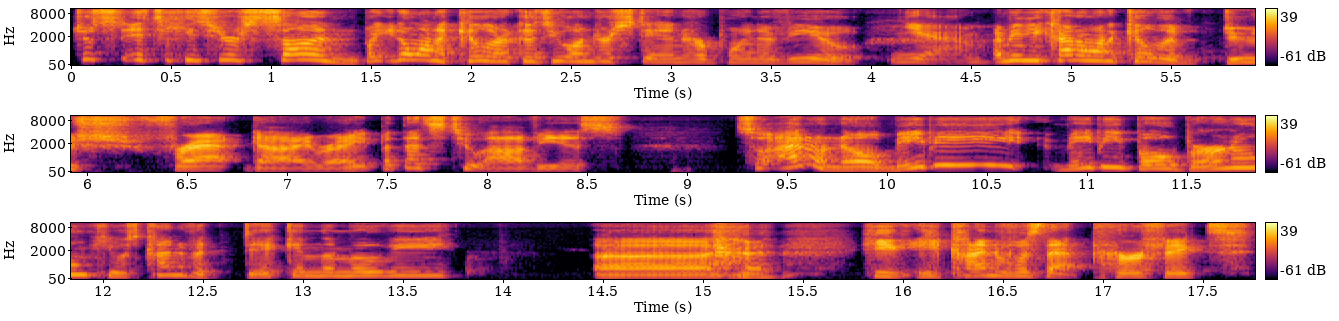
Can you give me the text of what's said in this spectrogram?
just it's he's your son but you don't want to kill her because you understand her point of view. Yeah. I mean, you kind of want to kill the douche frat guy, right? But that's too obvious. So I don't know. Maybe maybe Bo Burnham. He was kind of a dick in the movie. Uh, he he kind of was that perfect.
